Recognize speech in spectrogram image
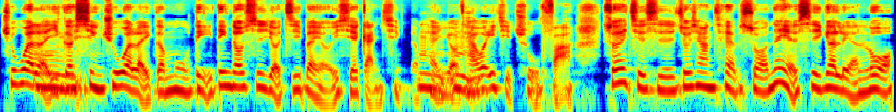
去为了一个嗯兴趣，为了一个目的，一定都是有基本有一些感情的朋友才会一起出发。所以其实就像 Tip 说，那也是一个联络。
